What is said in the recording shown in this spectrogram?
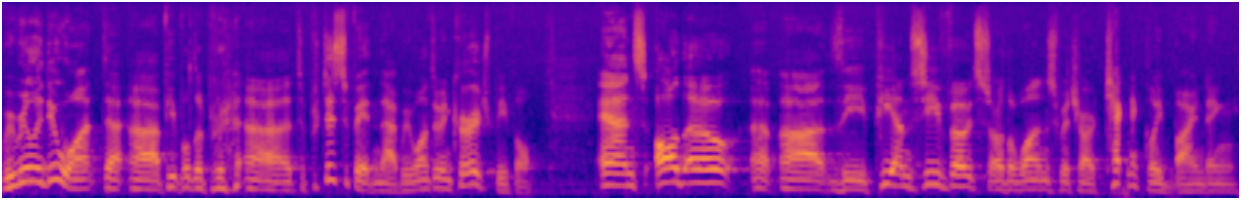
we really do want uh, people to, uh, to participate in that. We want to encourage people. And although uh, uh, the PMC votes are the ones which are technically binding,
